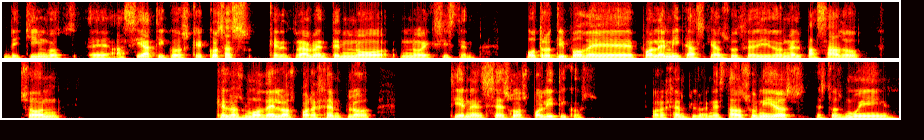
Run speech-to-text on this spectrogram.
vikingos eh, asiáticos, que cosas que realmente no, no existen. Otro tipo de polémicas que han sucedido en el pasado son que los modelos, por ejemplo, tienen sesgos políticos. Por ejemplo, en Estados Unidos, esto es muy,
